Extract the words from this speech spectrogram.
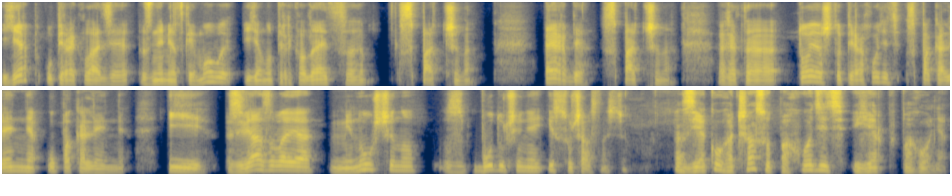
Герб у перакладзе з нямецкай мовы яно перакладаецца спадчына эрбе спадчына. Гэта тое што пераходзіць з пакалення ў пакаленне і звязвае мінуўшчыну з будучыняй і сучаснасцю. З якога часу паходзіць герб пагоня?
